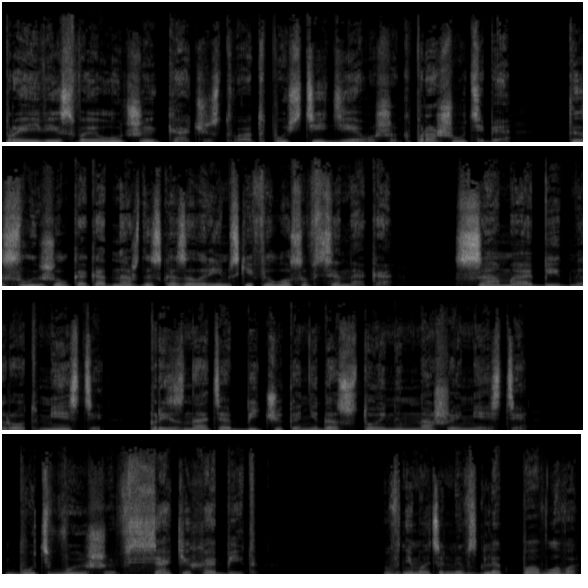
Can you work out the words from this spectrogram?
Прояви свои лучшие качества, отпусти девушек, прошу тебя. Ты слышал, как однажды сказал римский философ Сенека. Самый обидный род мести — признать обидчика недостойным нашей мести. Будь выше всяких обид. Внимательный взгляд Павлова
